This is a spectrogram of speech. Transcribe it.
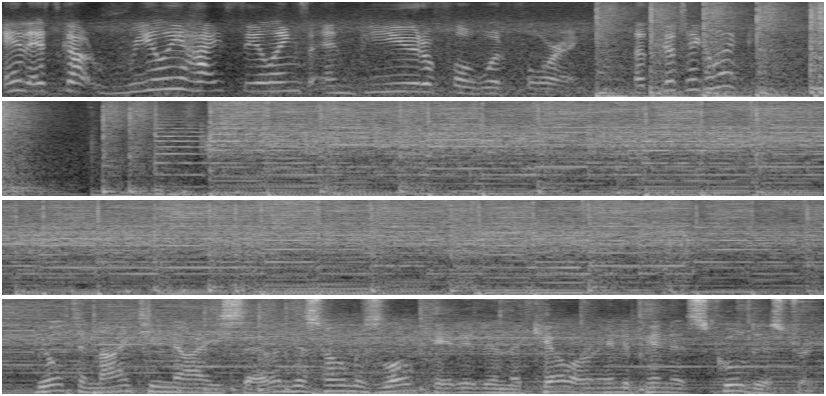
And it's got really high ceilings and beautiful wood flooring. Let's go take a look. Built in 1997, this home is located in the Keller Independent School District.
